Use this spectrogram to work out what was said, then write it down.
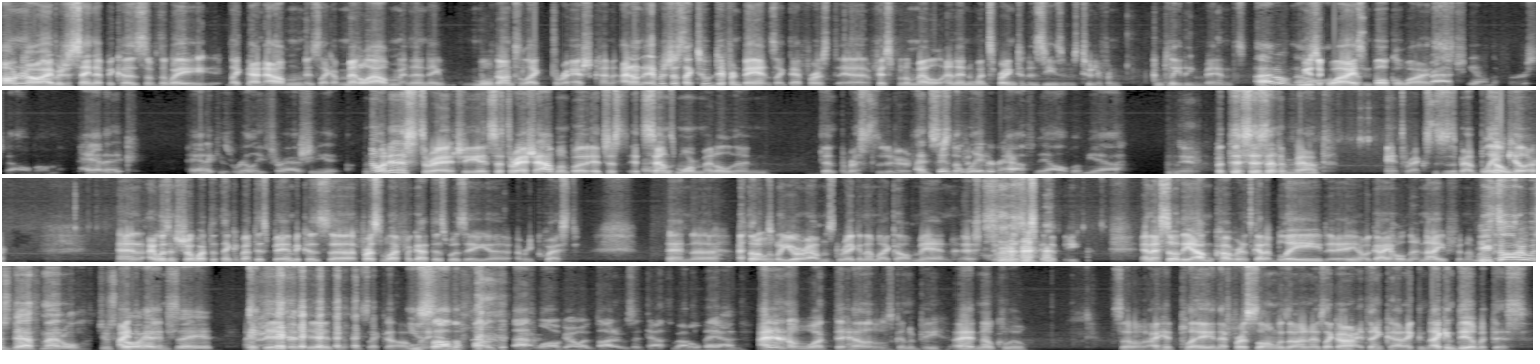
Oh no, I was just saying that because of the way like that album is like a metal album, and then they moved on to like thrash kind of. I don't. It was just like two different bands. Like that first uh, Fistful of Metal, and then when Spreading the Disease, it was two different completely bands, I don't know. music wise and vocal wise. Thrashy on the first album. Panic. Panic is really thrashy. No, it is thrashy. It's a thrash album, but it just it sounds more metal than than the rest of their. I'd say the later half of the album, yeah. Yeah, but this isn't about Anthrax. This is about Blade No. Killer. And I wasn't sure what to think about this band because, uh, first of all, I forgot this was a uh, a request, and uh, I thought it was one of your albums, Greg. And I'm like, oh man, uh, what is this going to be? And I saw the album cover, and it's got a blade, uh, you know, a guy holding a knife, and I'm like, You oh, thought it was death metal. Just I go ahead did. and say it. I did, I did. And I was like, oh, you man. saw the font of that logo and thought it was a death metal band? I didn't know what the hell it was going to be. I had no clue. So I hit play, and that first song was on. And I was like, "All right, thank God, I can I can deal with this."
